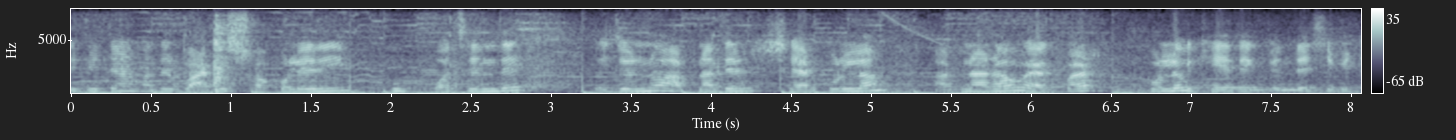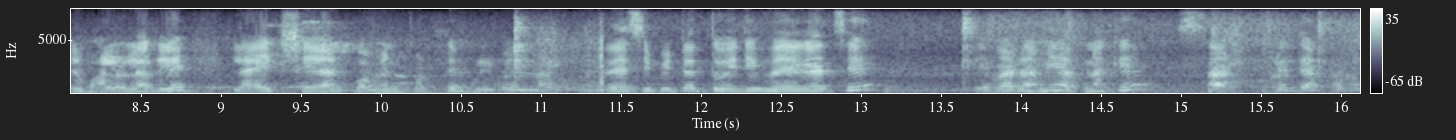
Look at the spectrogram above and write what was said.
রেসিপিটা আমাদের বাড়ির সকলেরই খুব পছন্দের। এই জন্য আপনাদের শেয়ার করলাম। আপনারাও একবার হলেও খেয়ে দেখবেন। রেসিপিটা ভালো লাগলে লাইক শেয়ার কমেন্ট করতে ভুলবেন না। রেসিপিটা তৈরি হয়ে গেছে। এবার আমি আপনাকে সার্ভ করে দেখাবো।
